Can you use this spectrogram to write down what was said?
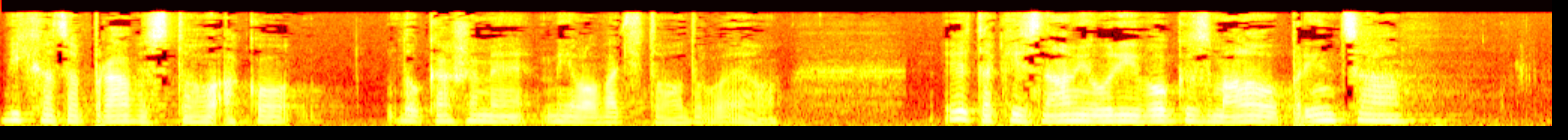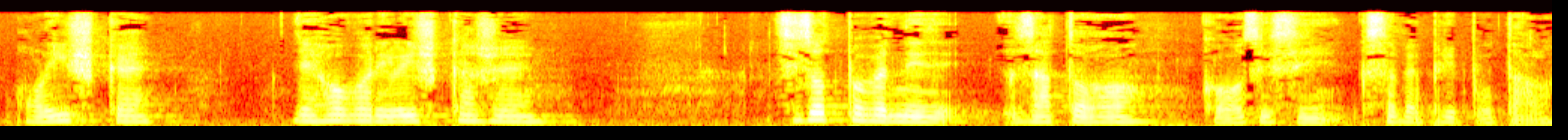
vychádza práve z toho, ako dokážeme milovať toho druhého. Je taký známy úrývok z Malého princa o líške, kde hovorí líška, že si zodpovedný za toho, koho si si k sebe pripútal.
